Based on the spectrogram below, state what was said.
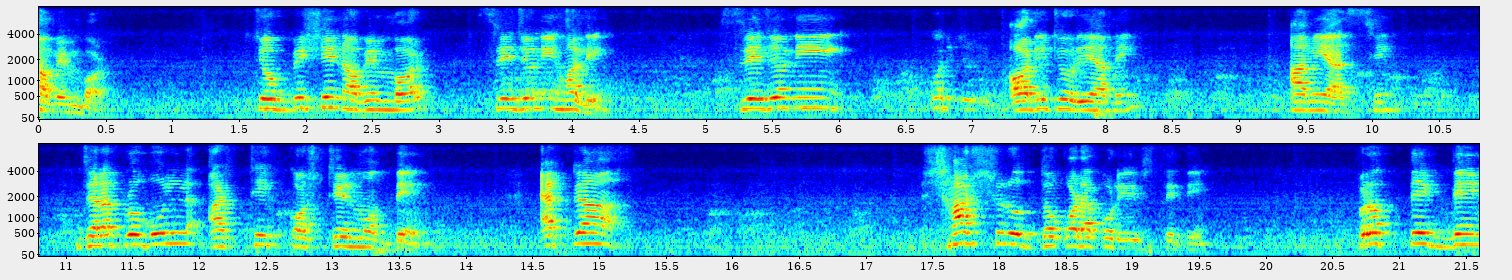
নভেম্বর চব্বিশে নভেম্বর সৃজনী হলে, সৃজনী অডিটোরিয়ামে আমি আসছি। যারা প্রবল আর্থিক কষ্টের মধ্যে একটা শ্বাসরুদ্ধ করা পরিস্থিতি প্রত্যেক দিন,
